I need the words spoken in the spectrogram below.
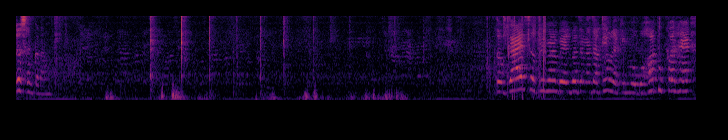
दर्शन कराऊँगी। तो गाइस अभी मैं बेल बजाना चाहती हूँ, लेकिन वो बहुत ऊपर है।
